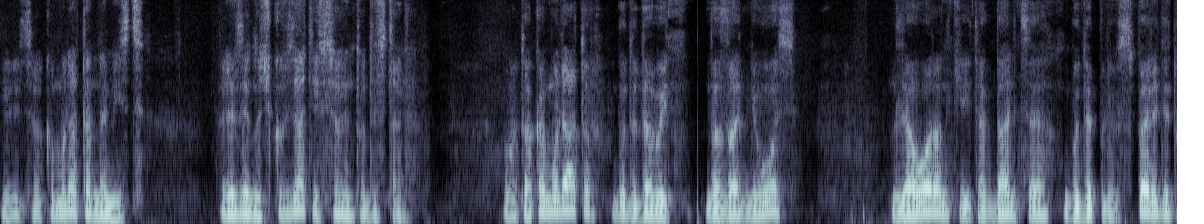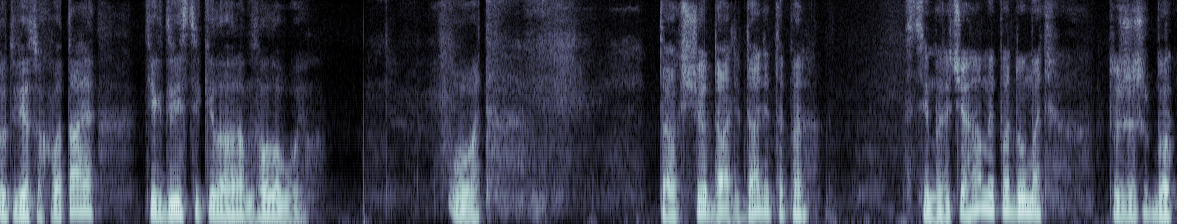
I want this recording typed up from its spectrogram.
Дивіться, акумулятор на місці. Резиночку взяти і все він туди стане. От акумулятор буде давити на задню ось для оранки і так далі. Це буде плюс. Спереді тут весу хватає, тих 200 кг з головою. От. Так, що далі? Далі тепер з цими речагами подумати. Тут же ж блок...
